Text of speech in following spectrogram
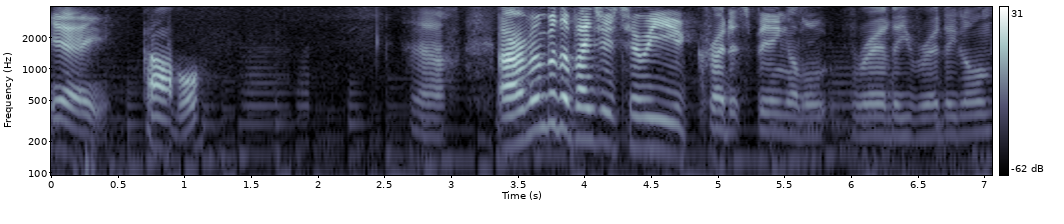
Yay. Kobble. Yeah. I remember the Banjo Tooie credits being a really, really long.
